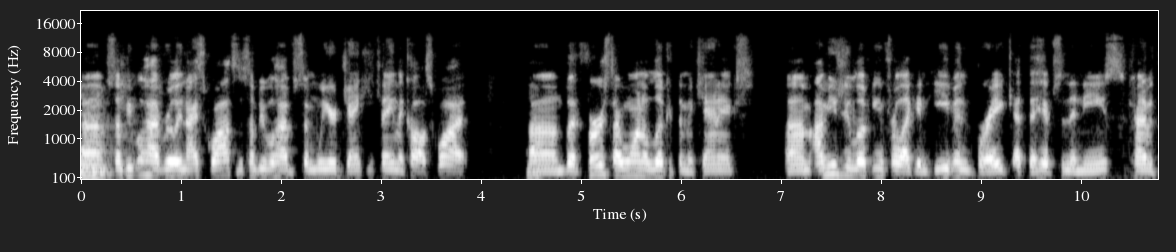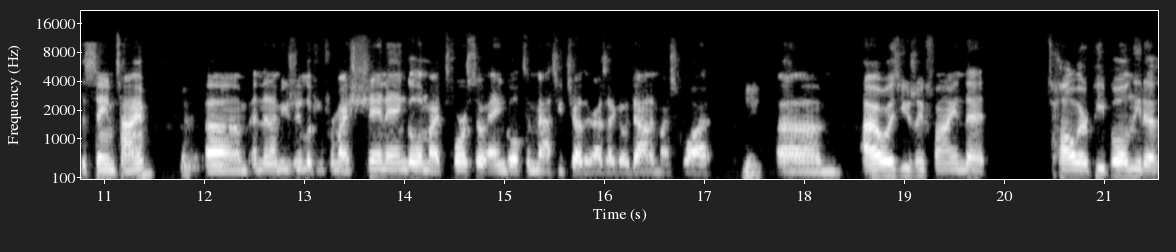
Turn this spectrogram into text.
Um, some people have really nice squats, and some people have some weird janky thing they call a squat. Um, but first, I want to look at the mechanics. Um, I'm usually looking for like an even break at the hips and the knees, kind of at the same time. Um, and then I'm usually looking for my shin angle and my torso angle to match each other as I go down in my squat. Um, I always usually find that taller people need a,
